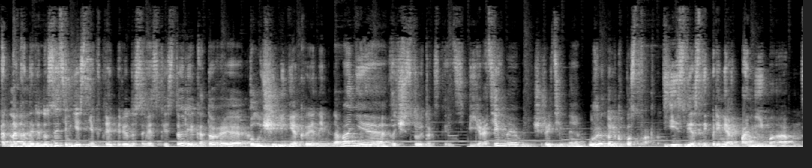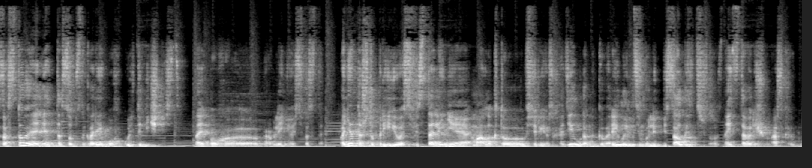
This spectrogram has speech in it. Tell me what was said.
Однако наряду с этим есть некоторые периоды советской истории, которые получили некое наименование, зачастую, так сказать, пиеративное, уничижительное, уже только постфактум. И известный пример, помимо застоя, это, собственно говоря, эпоха культа личности на эпоху правления Иосифа Сталина. Понятно, что при Иосифе Сталине мало кто всерьез ходил, там, говорил или тем более писал, что, знаете, товарищ, у нас как бы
